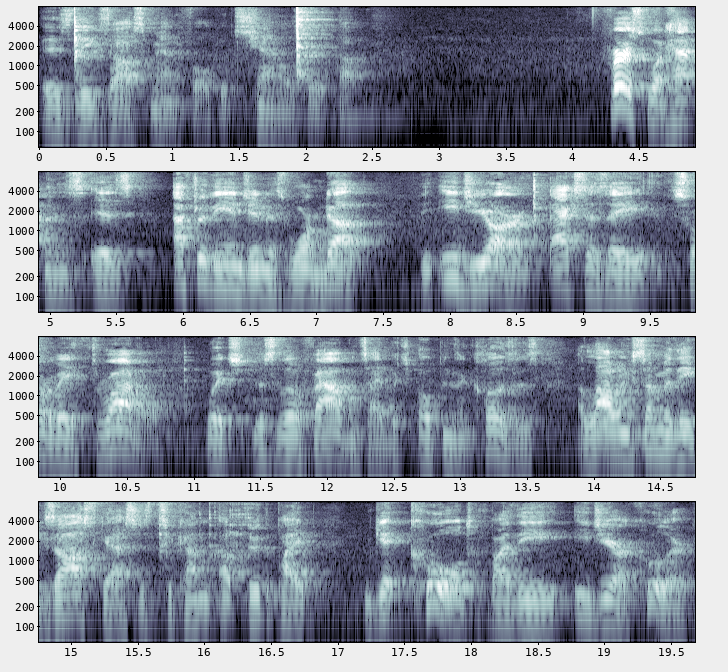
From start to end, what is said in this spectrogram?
is the exhaust manifold, which channels it up. First, what happens is after the engine is warmed up, the EGR acts as a sort of a throttle, which there's a little valve inside which opens and closes, allowing some of the exhaust gases to come up through the pipe, get cooled by the EGR cooler,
